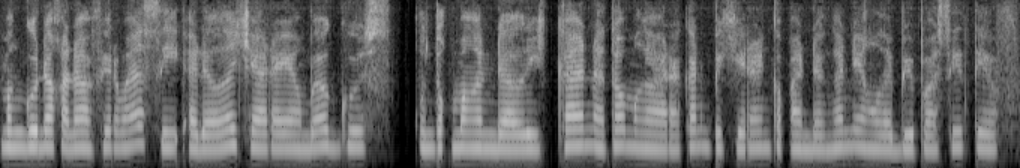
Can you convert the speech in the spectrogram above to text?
Menggunakan afirmasi adalah cara yang bagus untuk mengendalikan atau mengarahkan pikiran ke pandangan yang lebih positif.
